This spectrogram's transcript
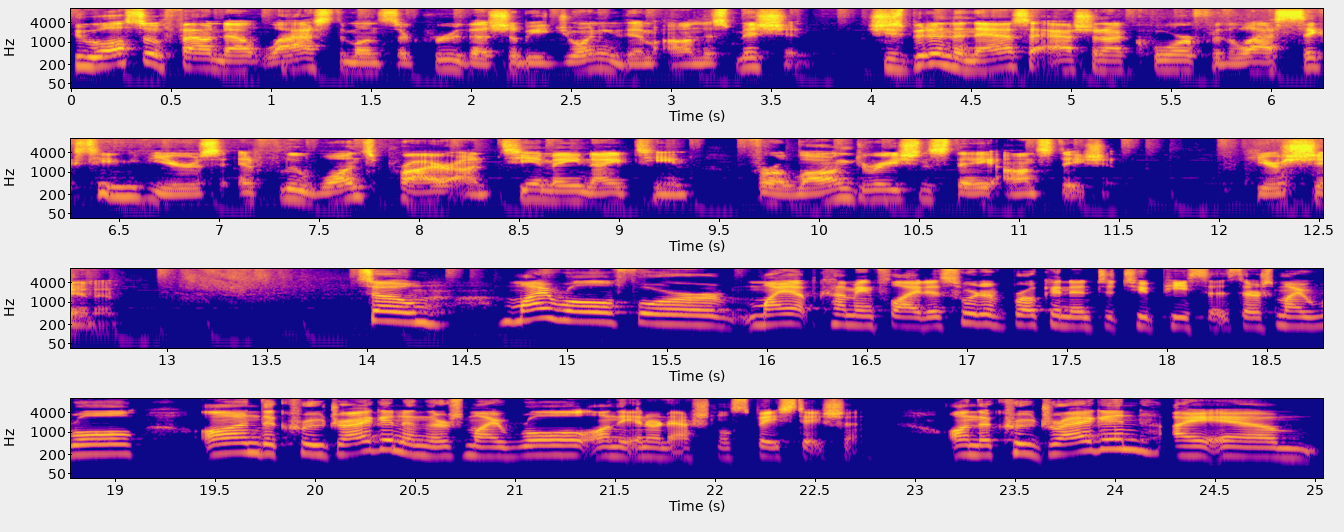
who also found out last amongst the crew that she'll be joining them on this mission. She's been in the NASA Astronaut Corps for the last 16 years and flew once prior on TMA 19 for a long duration stay on station. Here's Shannon. So, my role for my upcoming flight is sort of broken into two pieces. There's my role on the Crew Dragon, and there's my role on the International Space Station. On the Crew Dragon, I am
